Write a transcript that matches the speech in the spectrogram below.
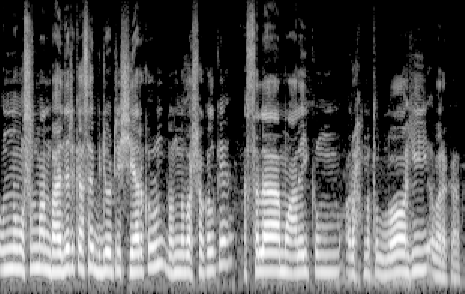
অন্য মুসলমান ভাইদের কাছে ভিডিওটি শেয়ার করুন। ধন্যবাদ সকলকে। আসসালামু আলাইকুম রহমতুল্লাহি আবরকাত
